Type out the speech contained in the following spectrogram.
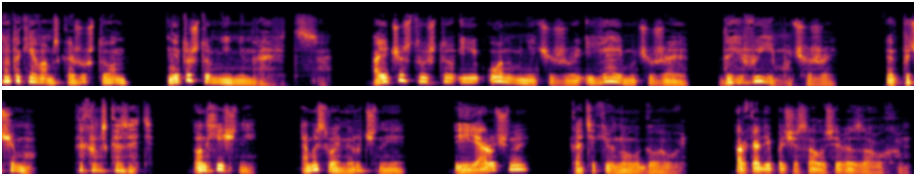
Ну так я вам скажу, что он не то, что мне не нравится, а я чувствую, что и он мне чужой, и я ему чужая, да и вы ему чужой. Это почему? Как вам сказать? Он хищный, а мы с вами ручные. — И я ручной? — Катя кивнула головой. Аркадий почесал у себя за ухом.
